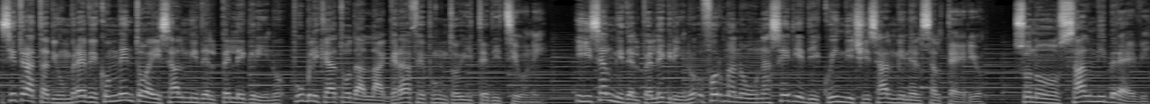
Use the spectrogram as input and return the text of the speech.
Si tratta di un breve commento ai Salmi del Pellegrino, pubblicato dalla Grafe.it Edizioni. I Salmi del Pellegrino formano una serie di 15 salmi nel Salterio. Sono salmi brevi.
